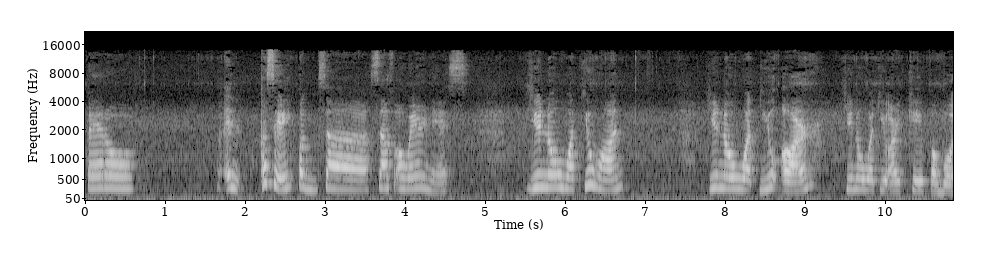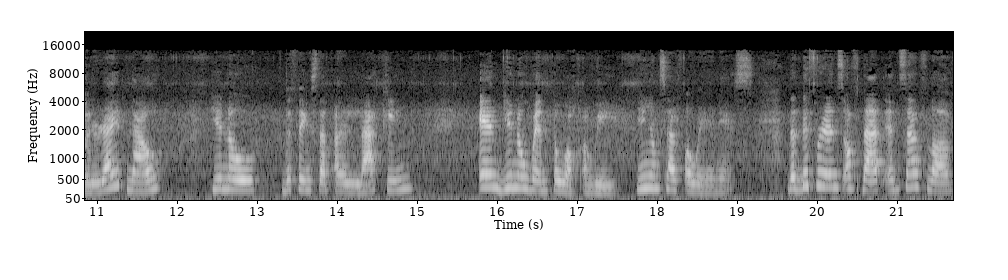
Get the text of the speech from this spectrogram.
Pero, and, kasi, pag sa self-awareness, you know what you want, you know what you are, you know what you are capable right now, you know the things that are lacking, and you know when to walk away. Yun yung self-awareness. The difference of that and self-love,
